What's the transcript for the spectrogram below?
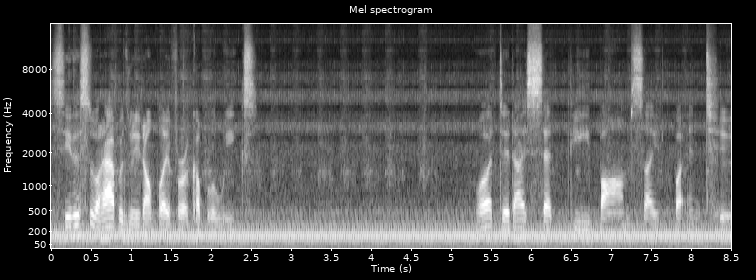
See, this is what happens when you don't play for a couple of weeks. What did I set the bomb sight button to?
